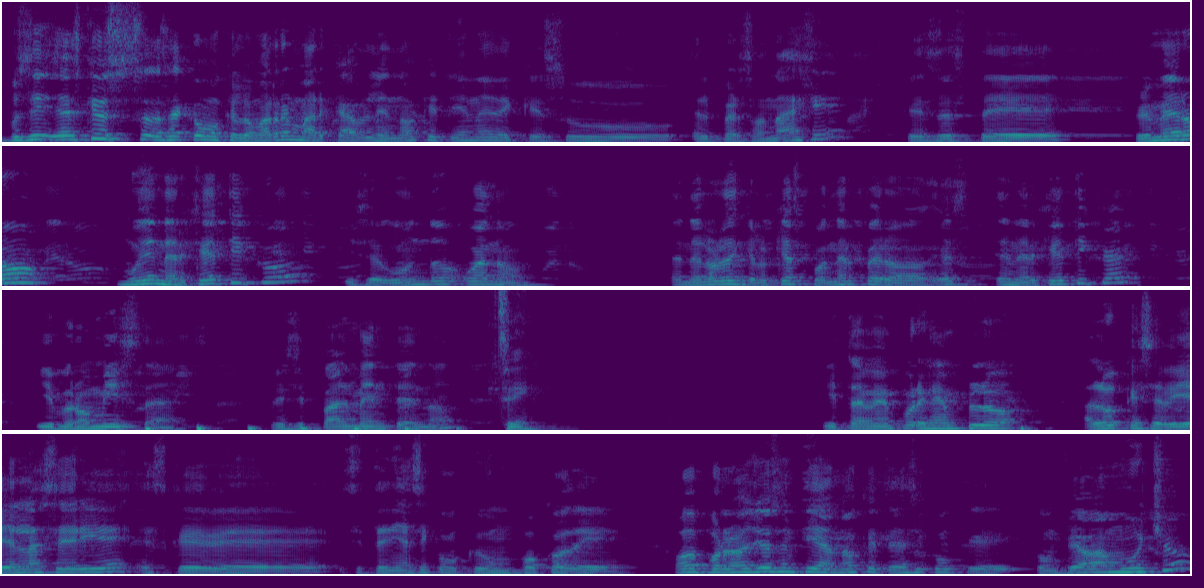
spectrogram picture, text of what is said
Pues sí, es que es o sea, como que lo más remarcable, ¿no? Que tiene de que su... El personaje, que es este... Primero, muy energético y segundo, bueno, en el orden que lo quieras poner, pero es energética y bromista, principalmente, ¿no? Sí. Y también, por ejemplo, algo que se veía en la serie es que sí tenía así como que un poco de... Bueno, por lo menos yo sentía, ¿no? Que tenía así como que confiaba mucho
